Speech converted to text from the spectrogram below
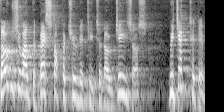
those who had the best opportunity to know Jesus rejected him.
